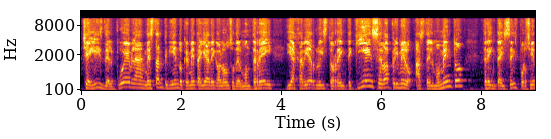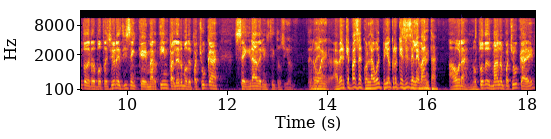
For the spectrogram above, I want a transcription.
Chelis del Puebla, me están pidiendo que meta ya a Diego Alonso del Monterrey y a Javier Luis Torrente. ¿Quién se va primero? Hasta el momento, 36% de las votaciones dicen que Martín Palermo de Pachuca seguirá de la institución. Pero bueno, bueno. a ver qué pasa con la golpe. Yo creo que sí se levanta. Ahora, no todo es malo en Pachuca, ¿eh?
